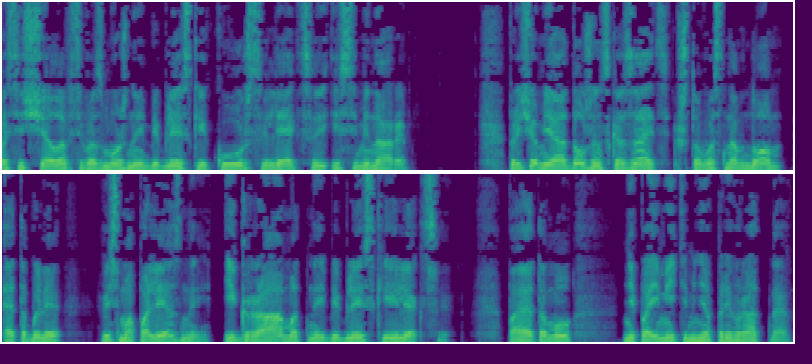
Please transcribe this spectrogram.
посещала всевозможные библейские курсы, лекции и семинары. Причем я должен сказать, что в основном это были весьма полезные и грамотные библейские лекции. Поэтому не поймите меня превратно.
